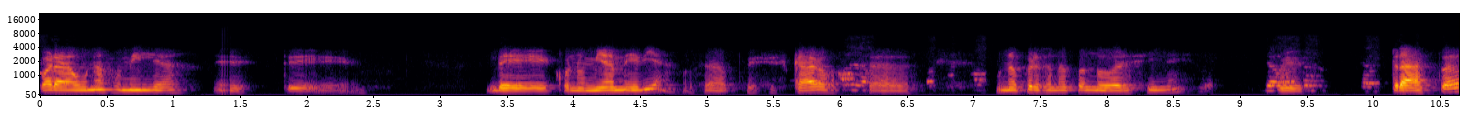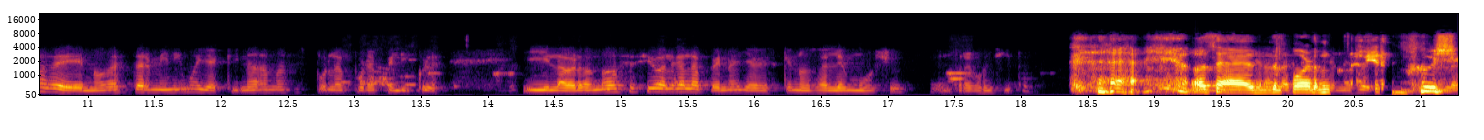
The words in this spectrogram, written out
para una familia, este, de economía media, o sea, pues es caro, o sea, una persona cuando va al cine, pues trata de no gastar mínimo y aquí nada más es por la pura película. Y la verdad no sé si valga la pena, ya ves que no sale mucho el dragoncito. o sea, por no salir mucho.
